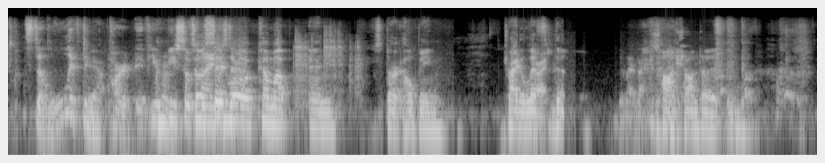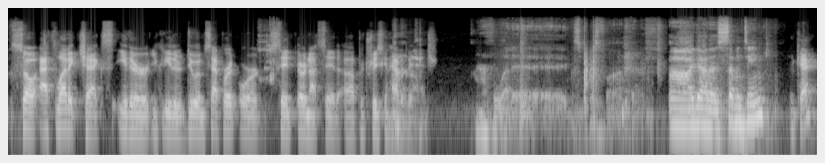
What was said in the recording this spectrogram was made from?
it's it's the lifting Yeah. part. If you'd be so, So kind. as Sid to- will come up and start helping try to lift Alright. the My haunch onto. So athletic checks, either you can either do them separate or Sid or not Sid. Uh, Patrice can have advantage. Athletics plus five. Uh, I got a 17. Okay.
